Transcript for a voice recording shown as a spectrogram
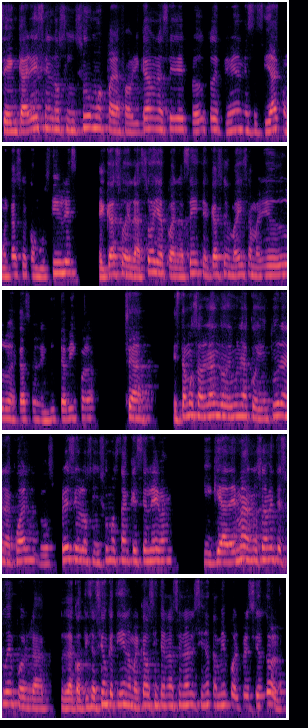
se encarecen los insumos para fabricar una serie de productos de primera necesidad, como el caso de combustibles, el caso de la soya para el aceite, el caso del maíz amarillo duro, el caso de la industria avícola. O sea, estamos hablando de una coyuntura en la cual los precios de los insumos están que se elevan y que además no solamente suben por la, la cotización que tienen los mercados internacionales, sino también por el precio del dólar.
